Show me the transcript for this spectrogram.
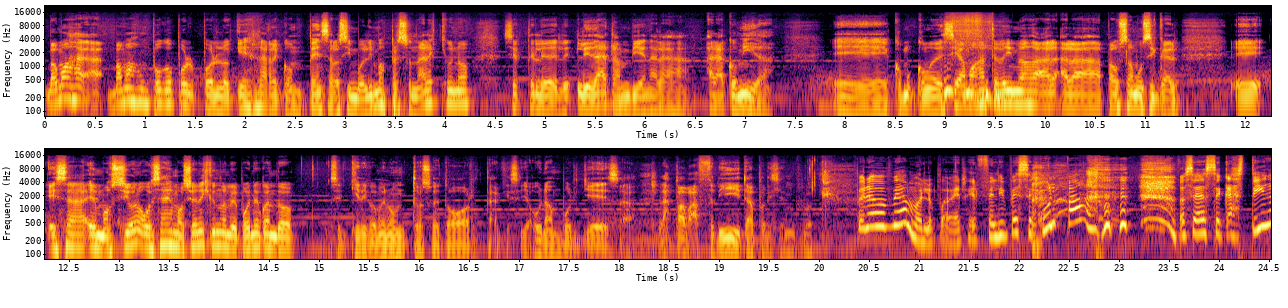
vamos, a, vamos un poco por, por lo que es la recompensa, los simbolismos personales que uno, ¿cierto?, le, le- le da también a la, a la comida. Eh, como, como decíamos antes de irnos a, a la pausa musical, eh, esa emoción o esas emociones que uno le pone cuando se quiere comer un trozo de torta, qué sé yo, una hamburguesa, las papas fritas, por ejemplo. Pero veámoslo, pues a ver, ¿el Felipe se culpa? o sea, ¿se castiga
